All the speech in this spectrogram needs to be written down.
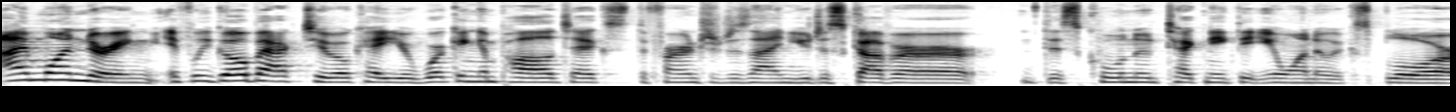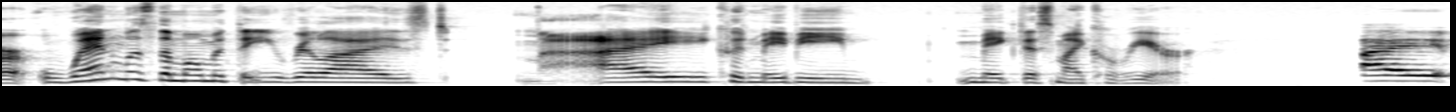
I'm wondering if we go back to okay, you're working in politics, the furniture design, you discover this cool new technique that you want to explore. When was the moment that you realized I could maybe make this my career? I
